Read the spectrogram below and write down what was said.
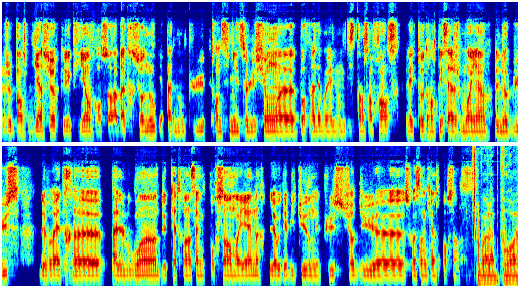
Je pense bien sûr que les clients vont se rabattre sur nous. Il n'y a pas non plus 36 000 solutions euh, pour faire de la moyenne longue distance en France. Les taux de remplissage moyens de nos bus devraient être euh, pas loin de 85% en moyenne, là où d'habitude on est plus sur du 75%. Voilà pour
